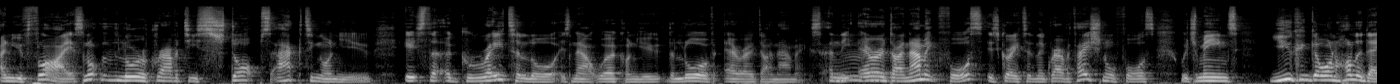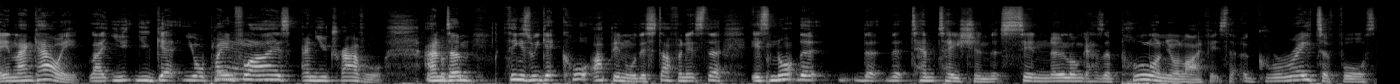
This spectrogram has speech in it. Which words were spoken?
and you fly, it's not that the law of gravity stops acting on you, it's that a greater law is now at work on you, the law of aerodynamics. And the mm. aerodynamic force is greater than the gravitational force, which means you can go on holiday in Langkawi. Like you, you get your plane flies and you travel. And um, thing is, we get caught up in all this stuff, and it's the it's not that that that temptation that sin no longer has a pull on your life. It's that a greater force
